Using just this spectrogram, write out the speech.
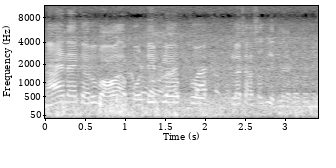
नाही नाही करू भावा. फोर्टीन प्लस प्लस असंच घेतलंय का तुम्ही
